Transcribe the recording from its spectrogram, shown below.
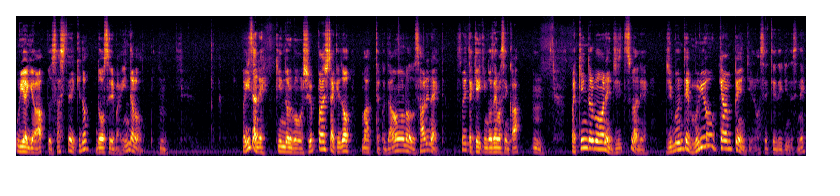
売り上げをアップさせたいけどどうすればいいんだろう、うん。まいざね Kindle 本を出版したけど全くダウンロードされないそういった経験ございませんか？うん。まあ、Kindle 本はね実はね自分で無料キャンペーンっていうのを設定できるんですね。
